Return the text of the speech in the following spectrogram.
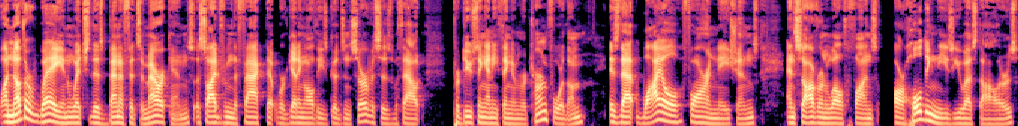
another way in which this benefits Americans, aside from the fact that we're getting all these goods and services without producing anything in return for them, is that while foreign nations and sovereign wealth funds are holding these US dollars,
